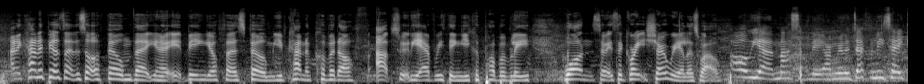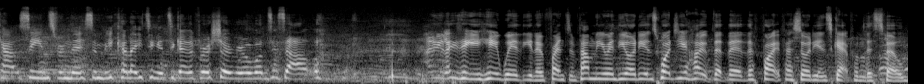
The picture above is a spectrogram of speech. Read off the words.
And it kind of feels like the sort of film that, you know, it being your first film, you've kind of covered off absolutely everything you could probably want. So it's a great show reel as well. Oh, yeah, massively. I'm going to definitely take out scenes from this and be collating it together for a show reel once it's out. And like I say, you're here with, you know, friends and family are in the audience. What do you hope that the, the FrightFest audience get from this film?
